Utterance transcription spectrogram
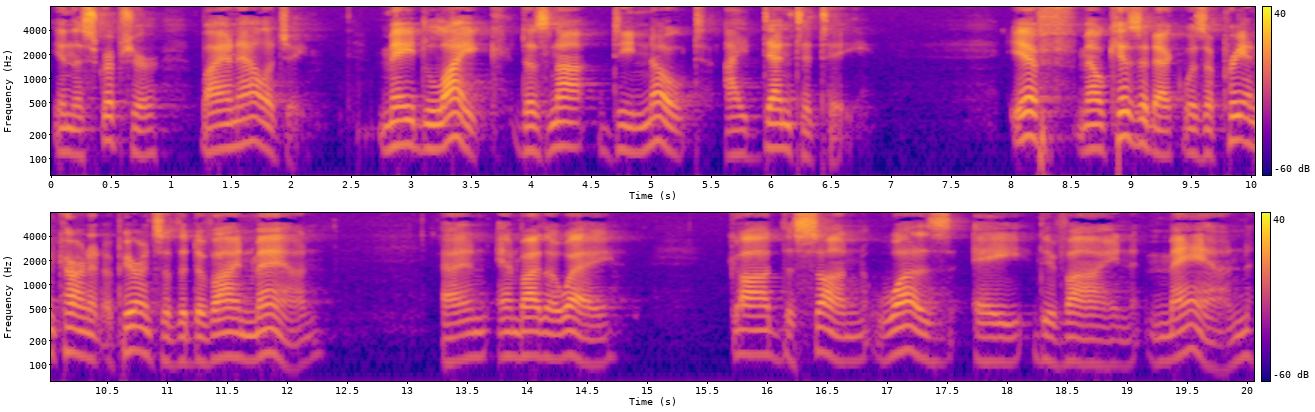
in the scripture by analogy. Made like does not denote identity. If Melchizedek was a pre incarnate appearance of the divine man, and, and by the way, God the Son was a divine man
